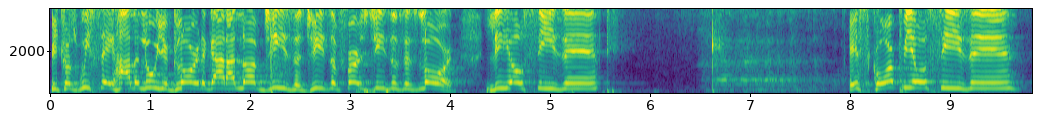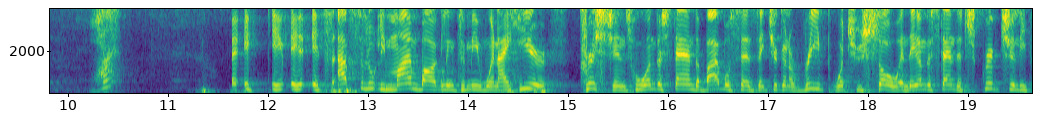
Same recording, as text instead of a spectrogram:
Because we say hallelujah, glory to God, I love Jesus. Jesus first, Jesus is Lord. Leo season. It's Scorpio season. What? It, it, it's absolutely mind boggling to me when I hear Christians who understand the Bible says that you're going to reap what you sow, and they understand that scripturally,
